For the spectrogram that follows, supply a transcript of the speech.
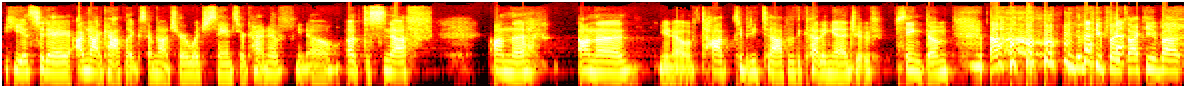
he is today. I'm not Catholic, so I'm not sure which saints are kind of, you know, up to snuff on the on the you know top tippity top of the cutting edge of saintdom um, that people are talking about.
